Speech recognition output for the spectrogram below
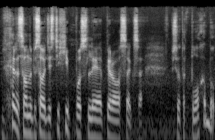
Мне кажется, он написал эти стихи после первого секса. Все так плохо было?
